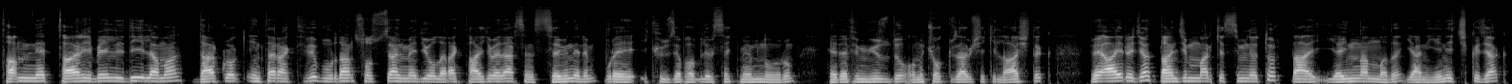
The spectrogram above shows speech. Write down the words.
tam net tarihi belli değil ama Dark Rock Interactive'i buradan sosyal medya olarak takip ederseniz sevinirim. Buraya 200 yapabilirsek memnun olurum. Hedefim 100'dü. Onu çok güzel bir şekilde açtık. Ve ayrıca Dungeon Market Simulator daha yayınlanmadı. Yani yeni çıkacak.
